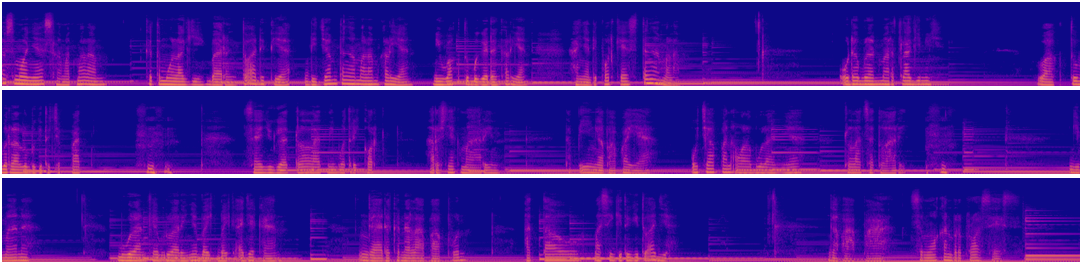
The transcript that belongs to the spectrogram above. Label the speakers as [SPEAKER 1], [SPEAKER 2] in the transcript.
[SPEAKER 1] Halo semuanya, selamat malam. Ketemu lagi bareng To Aditya di jam tengah malam kalian, di waktu begadang kalian, hanya di podcast tengah malam. Udah bulan Maret lagi nih. Waktu berlalu begitu cepat. Saya juga telat nih buat record. Harusnya kemarin. Tapi nggak apa-apa ya. Ucapan awal bulannya telat satu hari. Gimana? Bulan Februarinya baik-baik aja kan? Nggak ada kendala apa pun? Atau masih gitu-gitu aja? Nggak apa-apa, semua kan berproses,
